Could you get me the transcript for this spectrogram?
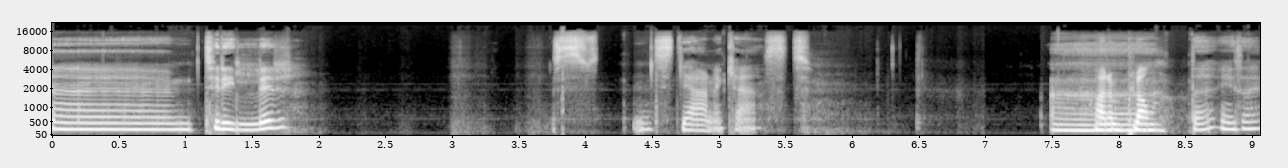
Uh, thriller. S- Stjernecast. Har en Eh, plante i seg.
